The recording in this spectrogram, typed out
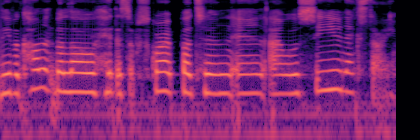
Leave a comment below, hit the subscribe button, and I will see you next time.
